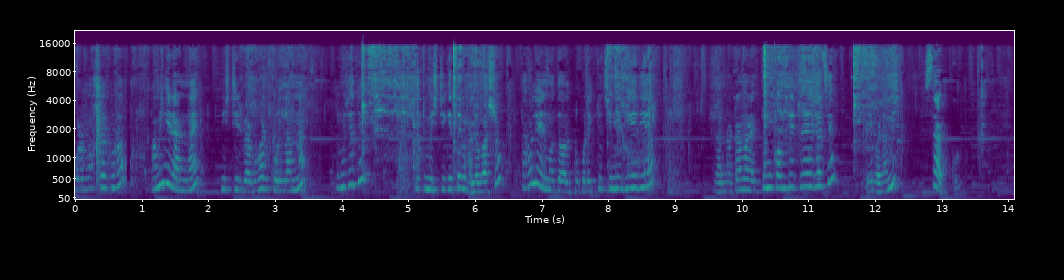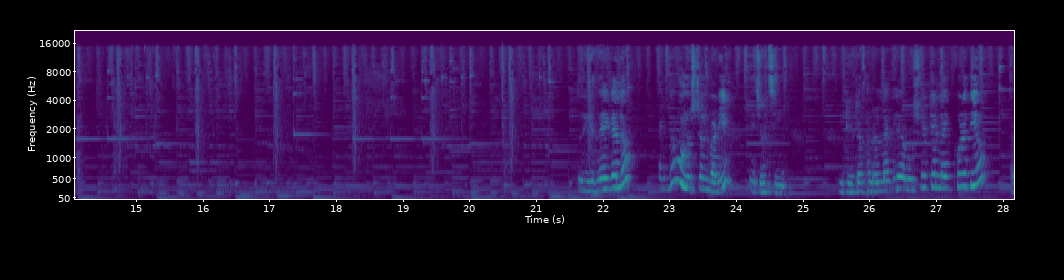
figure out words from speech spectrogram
গরম মশলা গুঁড়ো। আমি এই রান্নায় মিষ্টির ব্যবহার করলাম না। তুমি যদি একটু মিষ্টি খেতে ভালোবাসো, তাহলে এর মধ্যে অল্প করে একটু চিনি দিয়ে দিও। রান্নাটা আমার একদম কমপ্লিট হয়ে গেছে। এবার আমি সার্ভ করব। তৈরি হয়ে গেল একদম অনুষ্ঠান বাড়ির এঁচড় চিংড়ি। ভিডিওটা ভালো লাগলে অবশ্যই একটা লাইক করে দিও। আর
